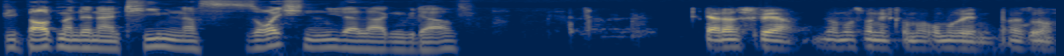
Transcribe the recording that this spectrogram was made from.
Wie baut man denn ein Team nach solchen Niederlagen wieder auf? Ja, das ist schwer. Da muss man nicht drum herum reden. Also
